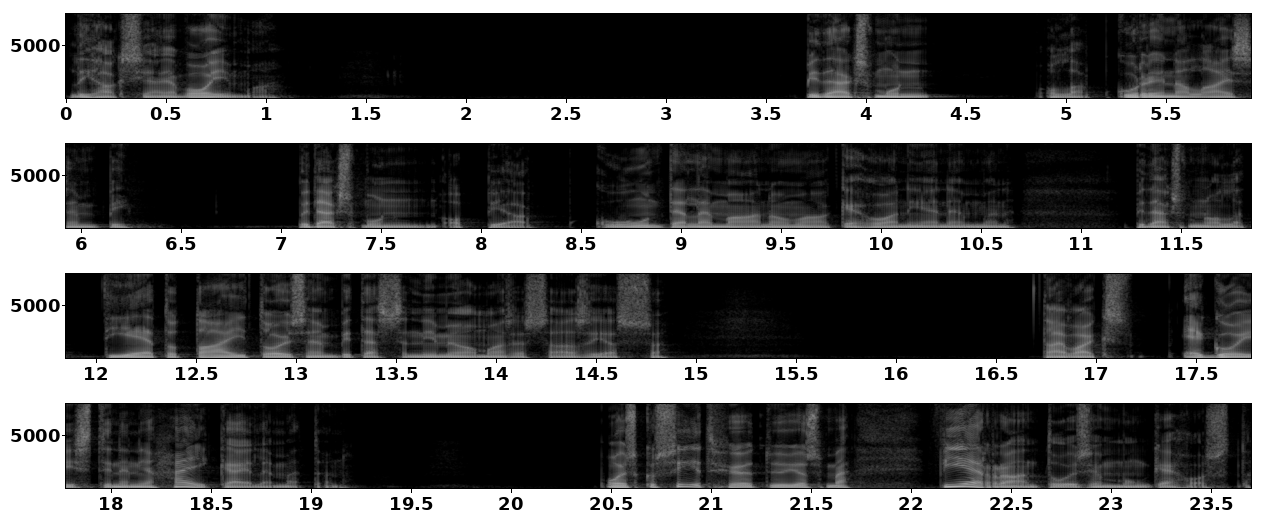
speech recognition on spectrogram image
lihaksia ja voimaa. Pitääkö mun olla kurinalaisempi? Pitääkö mun oppia kuuntelemaan omaa kehoani enemmän? Pitääkö mun olla tietotaitoisempi tässä nimenomaisessa asiassa? Tai vaikka egoistinen ja häikäilemätön? Olisiko siitä hyötyä, jos mä vieraantuisin mun kehosta?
